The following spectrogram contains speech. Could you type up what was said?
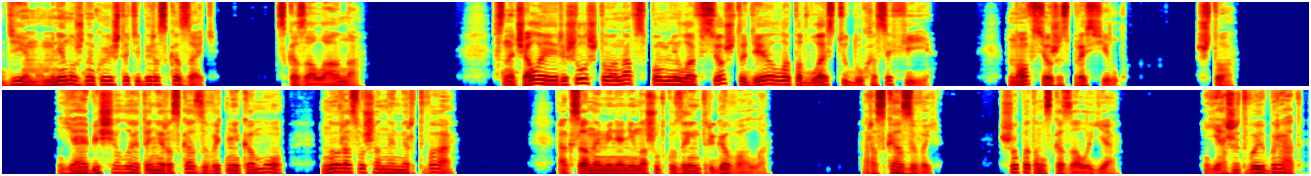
«Дим, мне нужно кое-что тебе рассказать», — сказала она. Сначала я решил, что она вспомнила все, что делала под властью духа Софии. Но все же спросил. «Что?» Я обещала это не рассказывать никому, но раз уж она мертва... Оксана меня не на шутку заинтриговала. «Рассказывай», — шепотом сказал я. «Я же твой брат,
